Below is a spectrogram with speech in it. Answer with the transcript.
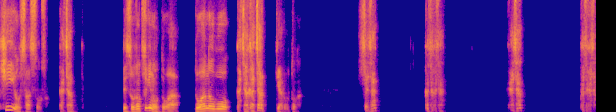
キーを刺す音、ガチャで、その次の音は、ドアノブをガチャガチャってやる音が。シャシャガチャガチャガチャガタガタ。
